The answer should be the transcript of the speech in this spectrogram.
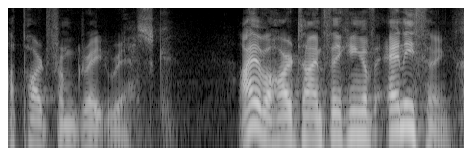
apart from great risk. I have a hard time thinking of anything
